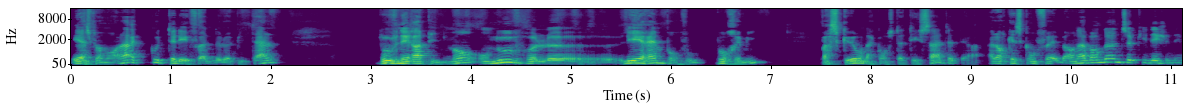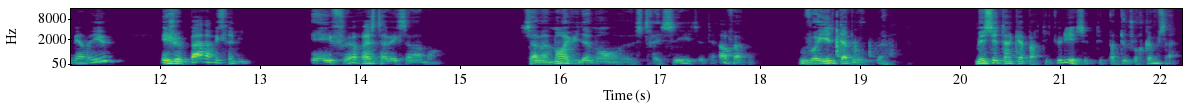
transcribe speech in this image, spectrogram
Et à ce moment-là, coup de téléphone de l'hôpital, vous venez rapidement, on ouvre l'IRM pour vous, pour Rémi, parce qu'on a constaté ça, etc. Alors qu'est-ce qu'on fait? Ben, On abandonne ce petit déjeuner merveilleux et je pars avec Rémi. Et Fleur reste avec sa maman. Sa maman, évidemment, euh, stressée, etc. Enfin, vous voyez le tableau. Mais c'est un cas particulier, c'était pas toujours comme ça.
